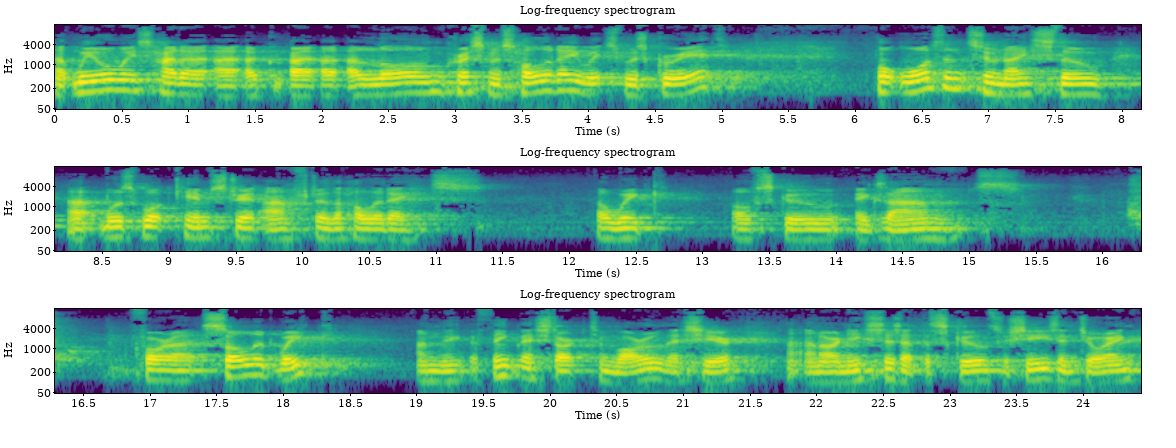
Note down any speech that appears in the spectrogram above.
Uh, we always had a, a, a, a, long Christmas holiday, which was great. What wasn't so nice, though, uh, was what came straight after the holidays a week of school exams. For a solid week, and I think they start tomorrow this year, and our niece is at the school, so she's enjoying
